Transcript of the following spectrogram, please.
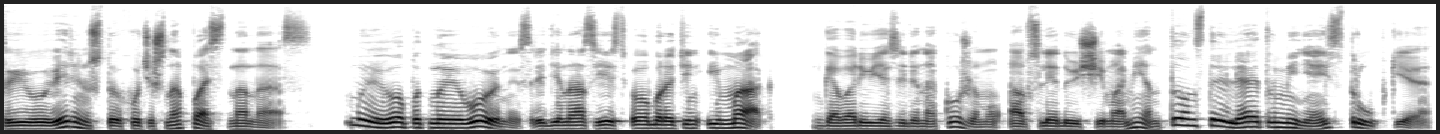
«Ты уверен, что хочешь напасть на нас? Мы опытные воины, среди нас есть оборотень и маг», говорю я зеленокожему, а в следующий момент он стреляет в меня из трубки.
